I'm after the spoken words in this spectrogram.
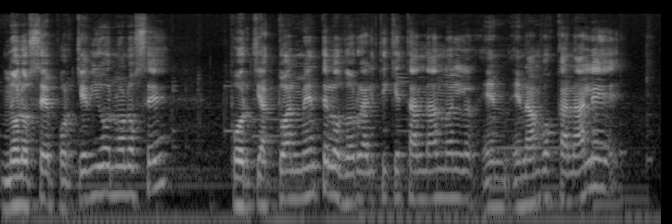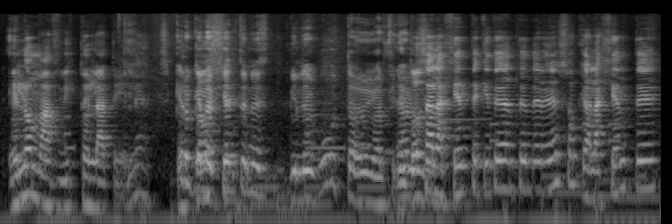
no lo sé, ¿por qué digo no lo sé? Porque actualmente los dos reality que están dando en, en- en ambos canales es lo más visto en la tele. Creo que a la gente le, le gusta al final. entonces a la gente, ¿qué te da a entender eso? Que a la gente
